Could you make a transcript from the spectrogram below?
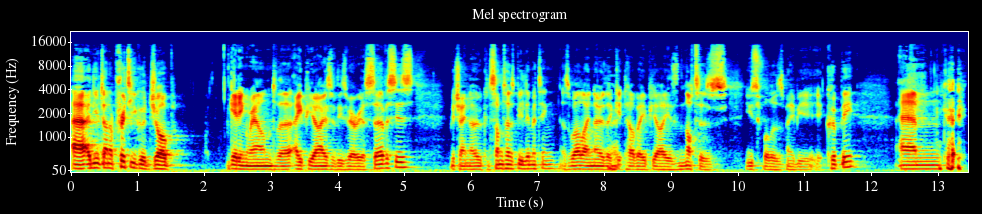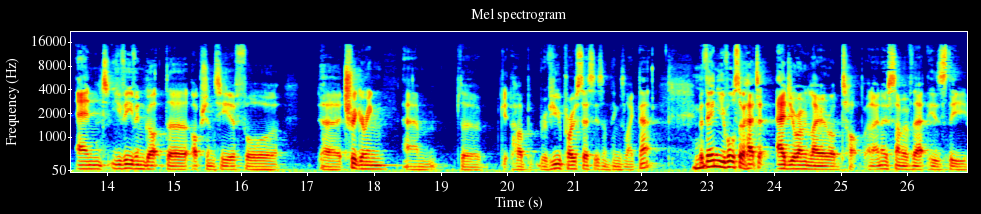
uh, and you've done a pretty good job getting around the APIs of these various services which I know can sometimes be limiting as well. I know that right. GitHub API is not as useful as maybe it could be. Um, okay. And you've even got the options here for uh, triggering um, the GitHub review processes and things like that. Mm-hmm. But then you've also had to add your own layer on top. And I know some of that is the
